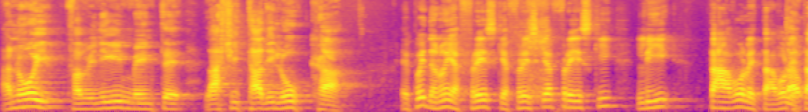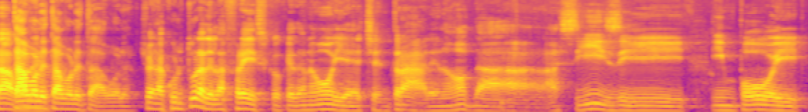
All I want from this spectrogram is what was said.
a noi fa venire in mente la città di Lucca, E poi da noi affreschi, affreschi, affreschi, lì tavole, tavole, Ta- tavole. tavole, tavole, tavole. Cioè la cultura dell'affresco che da noi è centrale, no? Da Assisi in poi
